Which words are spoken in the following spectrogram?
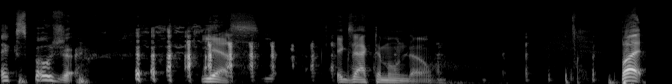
exposure. Yes. Exactamundo. But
